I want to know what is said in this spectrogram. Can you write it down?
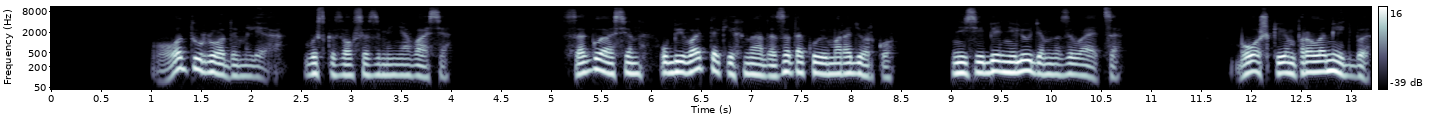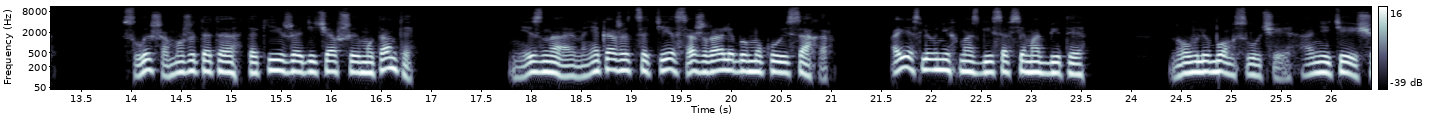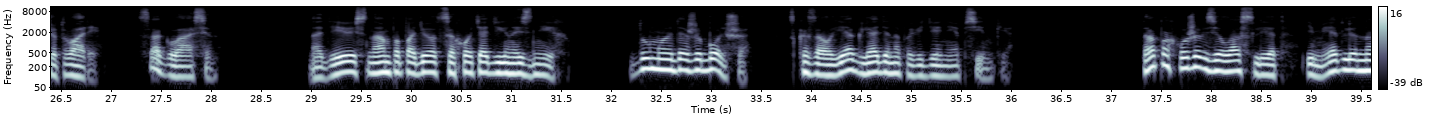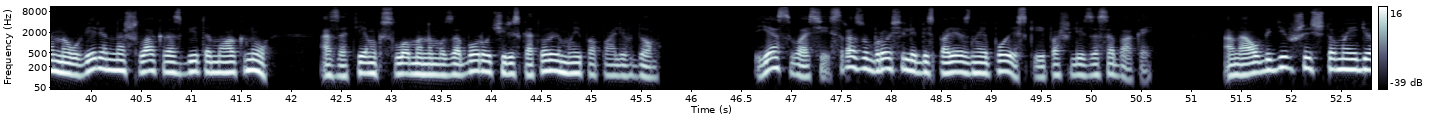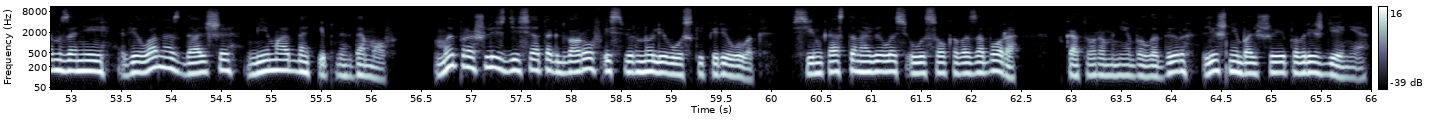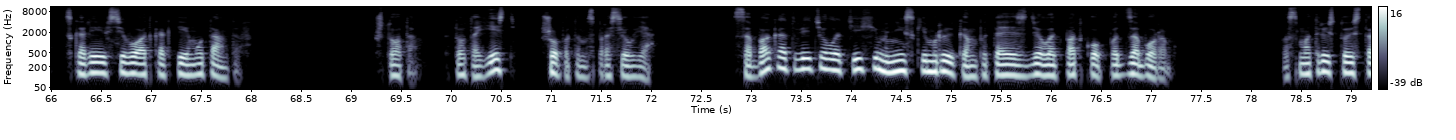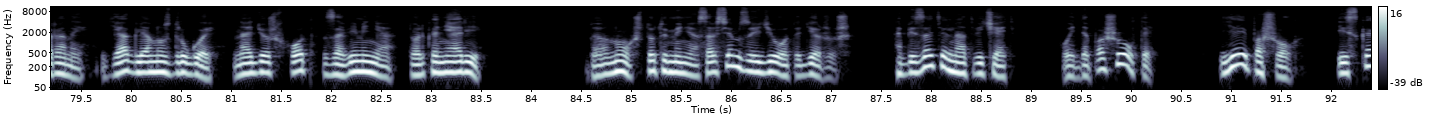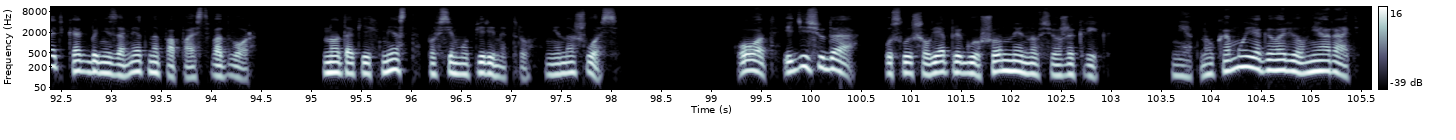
Вот уроды, мля, высказался за меня Вася. Согласен, убивать таких надо за такую мародерку. Ни себе, ни людям называется. Бошки им проломить бы. Слышь, а может это такие же одичавшие мутанты? Не знаю, мне кажется, те сожрали бы муку и сахар. А если у них мозги совсем отбитые? Но в любом случае, они те еще твари. Согласен. Надеюсь, нам попадется хоть один из них. Думаю, даже больше, сказал я, глядя на поведение псинки. Та, похоже, взяла след и медленно, но уверенно шла к разбитому окну, а затем к сломанному забору, через который мы и попали в дом. Я с Васей сразу бросили бесполезные поиски и пошли за собакой. Она, убедившись, что мы идем за ней, вела нас дальше, мимо однотипных домов. Мы прошли с десяток дворов и свернули в узкий переулок. Псинка остановилась у высокого забора, в котором не было дыр, лишь небольшие повреждения, скорее всего от когтей мутантов. «Что там? Кто-то есть?» – шепотом спросил я. Собака ответила тихим низким рыком, пытаясь сделать подкоп под забором. «Посмотри с той стороны, я гляну с другой. Найдешь вход, зови меня, только не ори». «Да ну, что ты меня совсем за идиота держишь?» «Обязательно отвечать?» «Ой, да пошел ты!» Я и пошел. Искать, как бы незаметно попасть во двор. Но таких мест по всему периметру не нашлось. «Кот, иди сюда!» – услышал я приглушенный, но все же крик. «Нет, ну кому я говорил не орать?»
